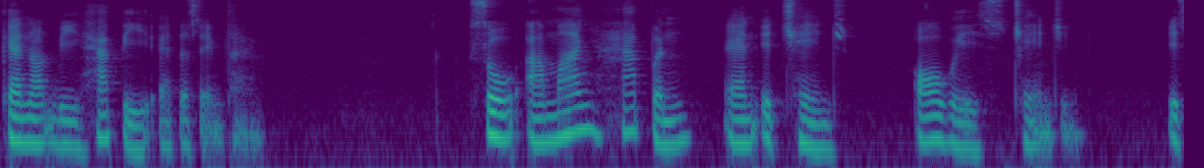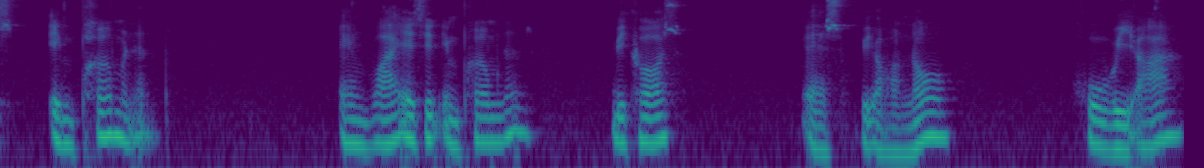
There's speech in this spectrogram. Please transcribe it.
cannot be happy at the same time. So our mind happen and it change always changing. It's impermanent. And why is it impermanent? Because, as we all know, who we are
